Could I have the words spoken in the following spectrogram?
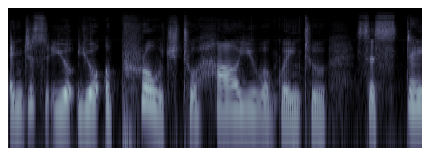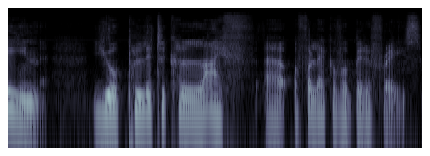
and just your your approach to how you are going to sustain your political life, uh, for lack of a better phrase.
